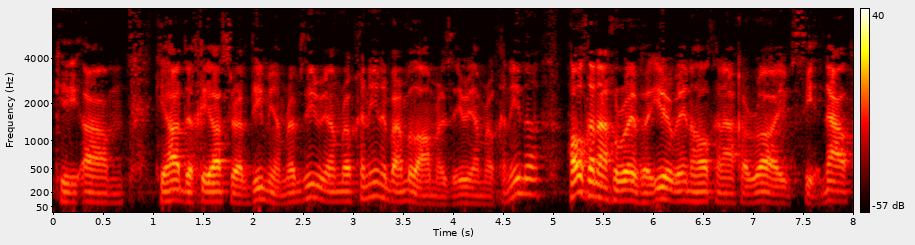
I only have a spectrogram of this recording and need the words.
Ki um ki had the chiyasar of dimiam Rav Ziriam Rav Chanina Bar Milam Rav Ziriam Rav Chanina Holchanach Rav Ha'ir Ben Holchanach Rav See it now.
